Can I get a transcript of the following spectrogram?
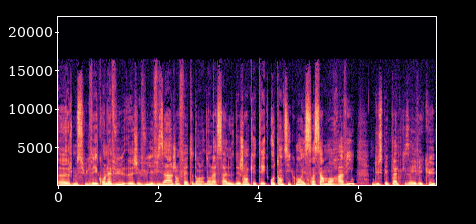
euh, je me suis levé et qu'on a vu, euh, j'ai vu les visages en fait dans, dans la salle des gens qui étaient authentiquement et sincèrement ravis du spectacle qu'ils avaient vécu.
